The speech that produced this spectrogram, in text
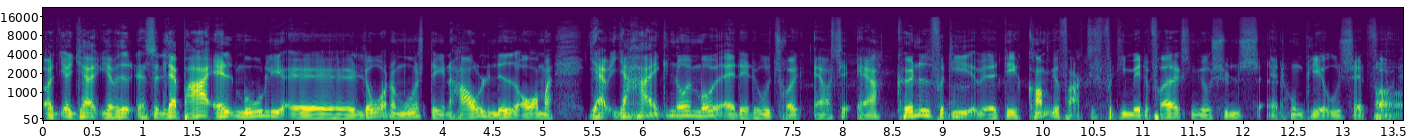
og jeg, jeg ved, altså lad bare alt muligt øh, lort og mursten havle ned over mig. Jeg, jeg har ikke noget imod, at et udtryk også er kønnet, fordi øh, det kom jo faktisk faktisk, fordi Mette Frederiksen jo synes, at hun bliver udsat for og,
